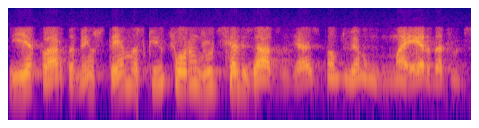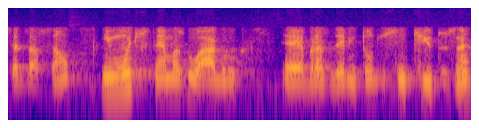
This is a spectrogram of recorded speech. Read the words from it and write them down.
e, é claro, também os temas que foram judicializados. Aliás, estamos vivendo uma era da judicialização em muitos temas do agro é, brasileiro, em todos os sentidos. Né?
